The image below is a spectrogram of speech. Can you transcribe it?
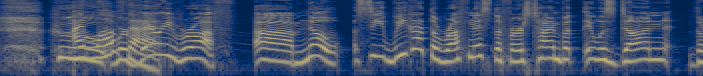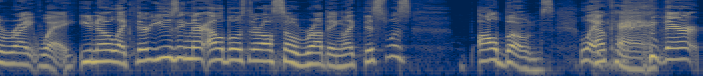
who I love were that. very rough. Um, no, see, we got the roughness the first time, but it was done the right way. You know, like they're using their elbows, they're also rubbing. Like this was all bones. Like Okay. they're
